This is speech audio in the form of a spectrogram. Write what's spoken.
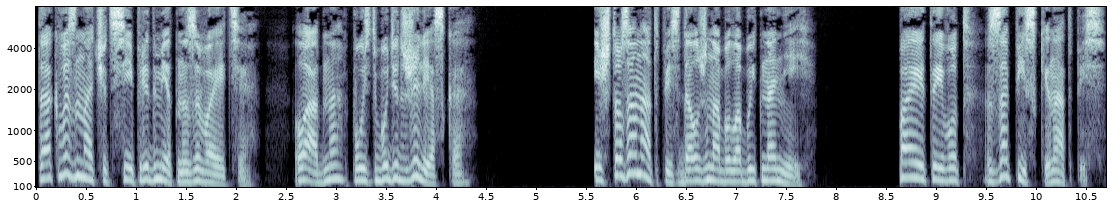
Так вы, значит, сей предмет называете. Ладно, пусть будет железка. И что за надпись должна была быть на ней? По этой вот записке надпись.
